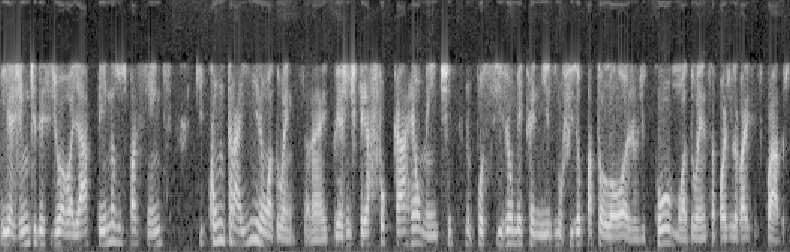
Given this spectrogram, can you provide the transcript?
e a gente decidiu avaliar apenas os pacientes que contraíram a doença, né? E a gente queria focar realmente no possível mecanismo fisiopatológico de como a doença pode levar a esses quadros.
